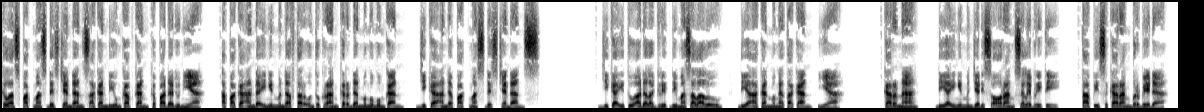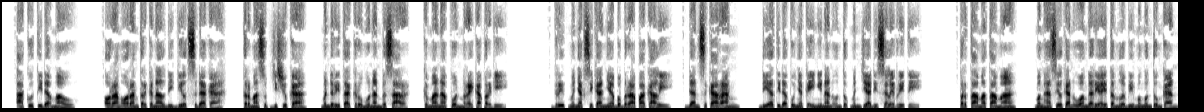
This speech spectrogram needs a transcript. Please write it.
Kelas Pakmas Descendants akan diungkapkan kepada dunia. Apakah Anda ingin mendaftar untuk Ranker dan mengumumkan, jika Anda Pakmas Descendants? Jika itu adalah grid di masa lalu, dia akan mengatakan, ya. Karena, dia ingin menjadi seorang selebriti. Tapi sekarang berbeda. Aku tidak mau. Orang-orang terkenal di guild sedekah, termasuk Jisuka, menderita kerumunan besar, ke mana pun mereka pergi. Grid menyaksikannya beberapa kali, dan sekarang, dia tidak punya keinginan untuk menjadi selebriti. Pertama-tama, menghasilkan uang dari item lebih menguntungkan,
